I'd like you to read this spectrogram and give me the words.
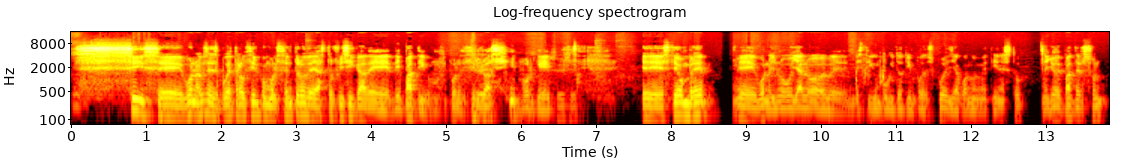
Sí, se, bueno, se puede traducir como el centro de astrofísica de, patio, por decirlo así, porque eh, este hombre, eh, bueno, y luego ya lo eh, investigué un poquito tiempo después, ya cuando me metí en esto, yo de Patterson,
